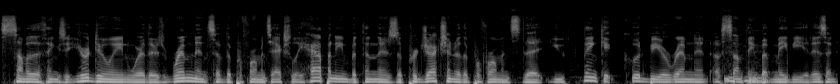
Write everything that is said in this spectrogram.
some of the things that you're doing where there's remnants of the performance actually happening, but then there's a projection of the performance that you think it could be a remnant of something, Mhm. but maybe it isn't.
